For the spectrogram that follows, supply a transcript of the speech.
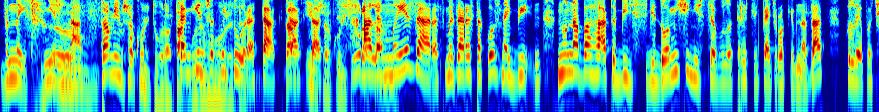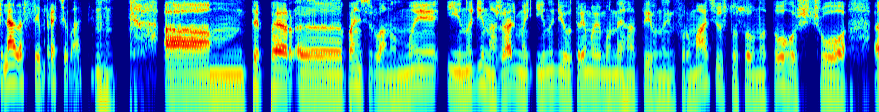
в них, ніж в Е, нас. Там інша культура. Так Там інша говорити. культура, так, Там так, інша так. культура. Але там... ми зараз, ми зараз також найбіль... ну, набагато більш свідоміші, ніж це було 35 років назад, коли я починала з цим працювати. А, тепер, е, пані Світлано, ми іноді, на жаль, ми іноді отримуємо негативну інформацію стосовно того, що е,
